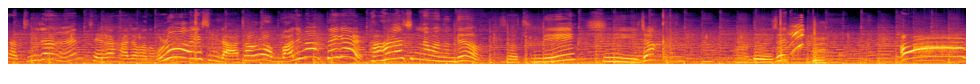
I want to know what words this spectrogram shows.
자, 두 장은 제가 가져가는 걸로 하겠습니다. 자, 그럼 마지막 대결! 다 하나씩 남았는데요. 자, 준비, 시작! 하나, 둘, 셋! 아!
